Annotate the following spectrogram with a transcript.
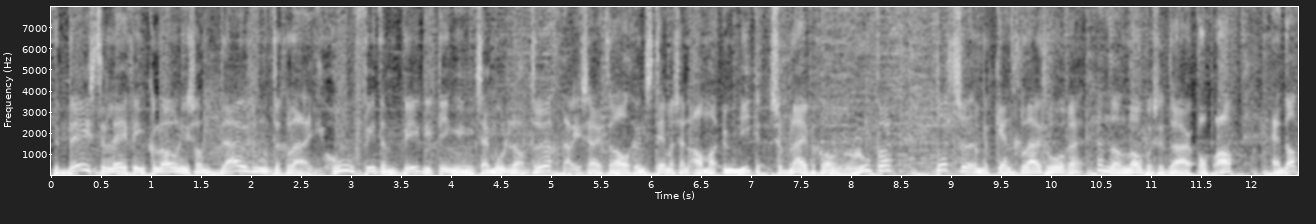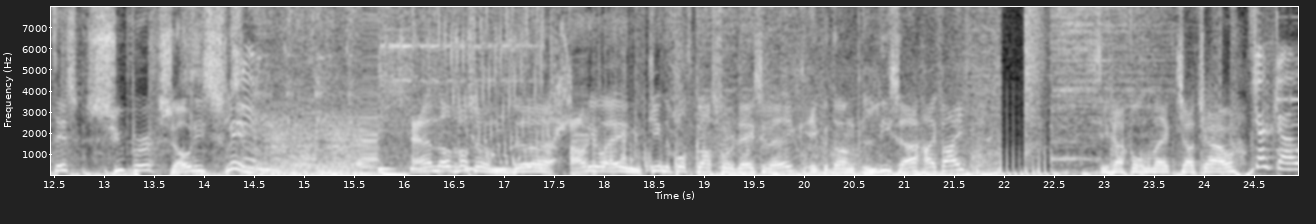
De beesten leven in kolonies van duizenden tegelijk. Hoe vindt een babypinguïn zijn moeder dan terug? Nou, je zei het al, hun stemmen zijn allemaal uniek. Ze blijven gewoon roepen tot ze een bekend geluid horen. En dan lopen ze daarop af. En dat is super sonisch slim. En dat was hem, de Audio 1 kinderpodcast voor deze week. Ik bedank Lisa, high five. Zie je graag volgende week. Ciao, ciao. Ciao, ciao.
